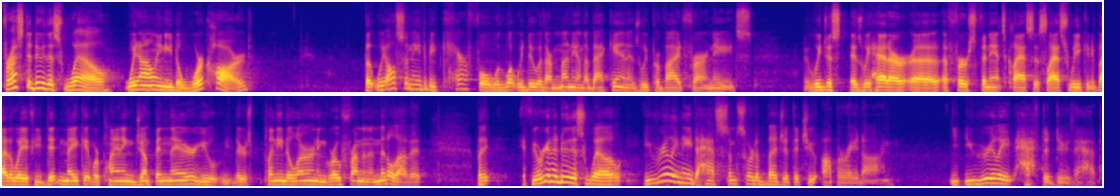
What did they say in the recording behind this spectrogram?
for us to do this well, we not only need to work hard, but we also need to be careful with what we do with our money on the back end as we provide for our needs. We just, as we had our uh, first finance class this last week, and by the way, if you didn't make it, we're planning jump in there. You, there's plenty to learn and grow from in the middle of it. But if you're going to do this well, you really need to have some sort of budget that you operate on. You, you really have to do that.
